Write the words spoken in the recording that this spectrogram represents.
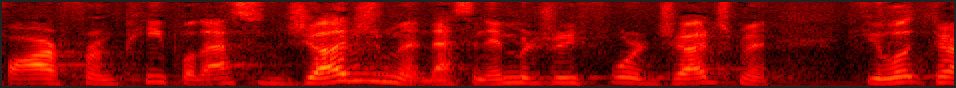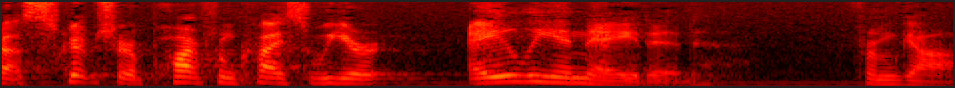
far from people? That's judgment. That's an imagery for judgment. If you look throughout Scripture, apart from Christ, we are alienated from God.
